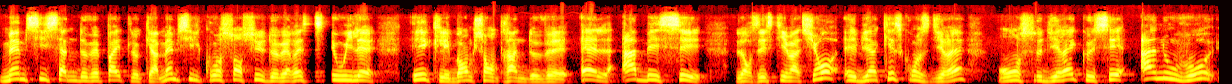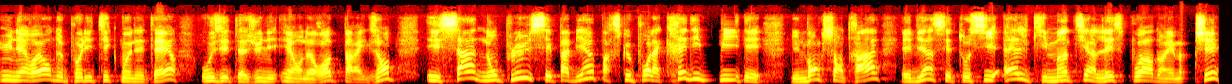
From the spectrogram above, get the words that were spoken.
même si ça ne devait pas être le cas, même si le consensus devait rester où il est et que les banques centrales devaient, elles, abaisser leurs estimations, eh bien, qu'est-ce qu'on se dirait? On se dirait que c'est à nouveau une erreur de politique monétaire aux États-Unis et en Europe, par exemple. Et ça, non plus, c'est pas bien parce que pour la crédibilité d'une banque centrale, eh bien, c'est aussi elle qui maintient l'espoir dans les marchés.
